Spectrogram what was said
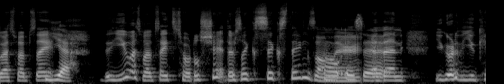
US website. Yeah, The US website's total shit. There's like six things on Oh, there. is it? And then you go to the UK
